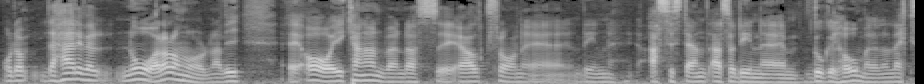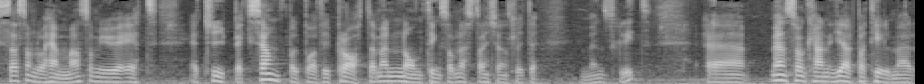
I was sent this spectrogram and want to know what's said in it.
Och de, det här är väl några av de områdena. Vi, eh, AI kan användas i allt från eh, din assistent, alltså din eh, Google Home eller Alexa som då hemma som ju är ett, ett typexempel på att vi pratar med någonting som nästan känns lite mänskligt. Eh, men som kan hjälpa till med,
